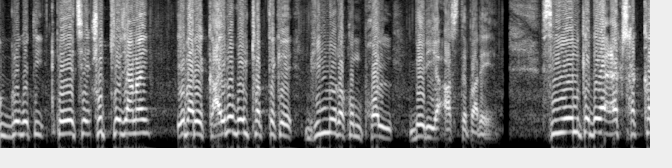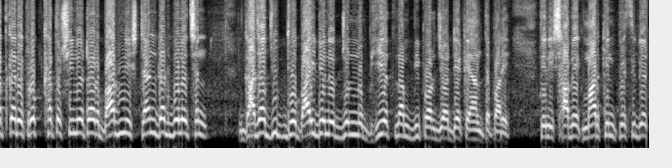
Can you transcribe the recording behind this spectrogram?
অগ্রগতি পেয়েছে। সূত্র জানায়, এবারে কায়রো বৈঠক থেকে ভিন্ন রকম ফল বেরিয়ে আসতে পারে। সিএনকে দেয়া এক সাক্ষাৎকারে প্রখ্যাত সিনেটর বার্নি স্ট্যান্ডার্ড বলেছেন গাজা যুদ্ধ বাইডেনের জন্য ভিয়েতনাম বিপর্যয় ডেকে আনতে পারে। তিনি সাবেক মার্কিন প্রেসিডেন্ট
